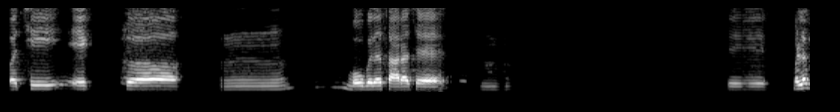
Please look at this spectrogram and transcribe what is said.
પછી એક બહુ બધા સારા છે. મતલબ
